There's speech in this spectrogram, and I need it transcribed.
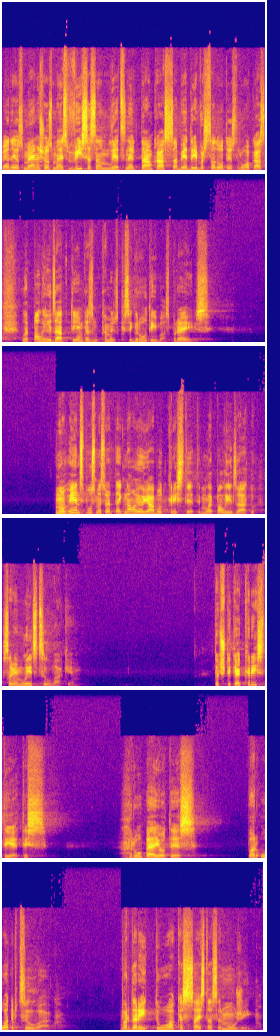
Pēdējos mēnešos mēs visi esam liecinieki tam, kā sabiedrība var sadoties rokās, lai palīdzētu tiem, kas, ir, kas ir grūtībās, pareizi. No vienas puses, mēs varam teikt, nav jau jābūt kristietim, lai palīdzētu saviem līdzcilvēkiem. Taču tikai kristietis, rūpējoties par otru cilvēku, var darīt to, kas saistās ar mūžību.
